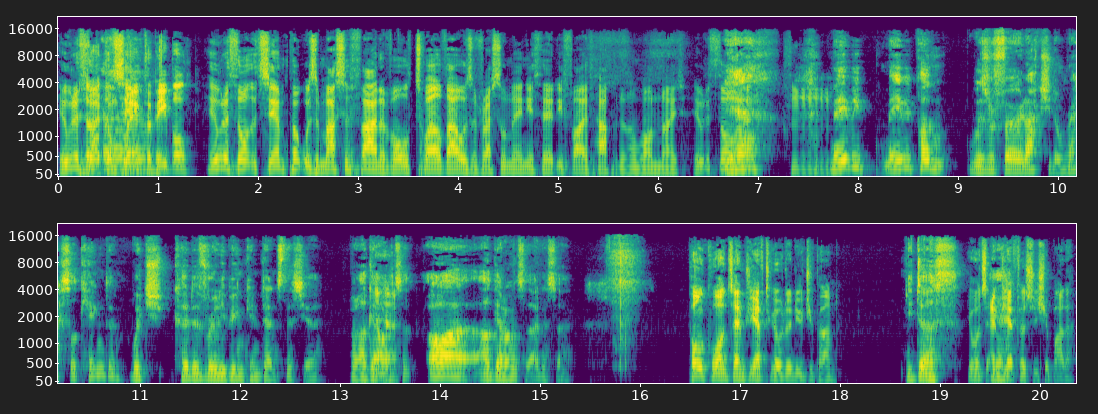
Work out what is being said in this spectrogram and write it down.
Who would have is that a thought that complaint CM for people? Who would have thought that CM Punk was a massive fan of all 12 hours of WrestleMania 35 happening on one night? Who would have thought? Yeah. Hmm. Maybe maybe Punk was referring actually to Wrestle Kingdom, which could have really been condensed this year. But I'll get Yeah. onto. Oh, I'll get onto that in a sec. Punk wants MJF to go to New Japan. He does. He wants MJF Yeah. MJF versus Shibata.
